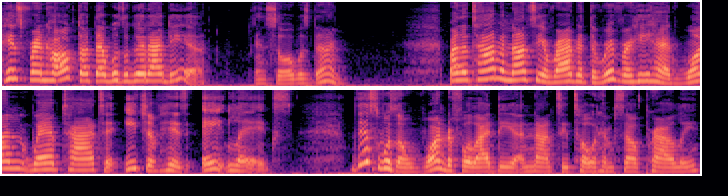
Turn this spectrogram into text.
His friend Hog thought that was a good idea, and so it was done. By the time Anansi arrived at the river, he had one web tied to each of his eight legs. This was a wonderful idea, Anansi told himself proudly.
